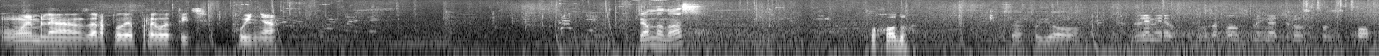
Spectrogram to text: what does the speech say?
Ой, бля, зараз коли прилетить хуйня. Прям на нас? Походу. Це хуйово. Блін, я забув зміняти ружку з коп.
